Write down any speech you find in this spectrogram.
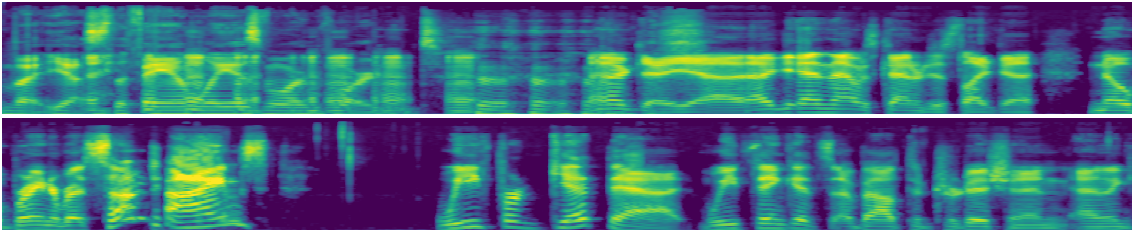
But yes, the family is more important. okay, yeah. Again, that was kind of just like a no-brainer, but sometimes we forget that. We think it's about the tradition, and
